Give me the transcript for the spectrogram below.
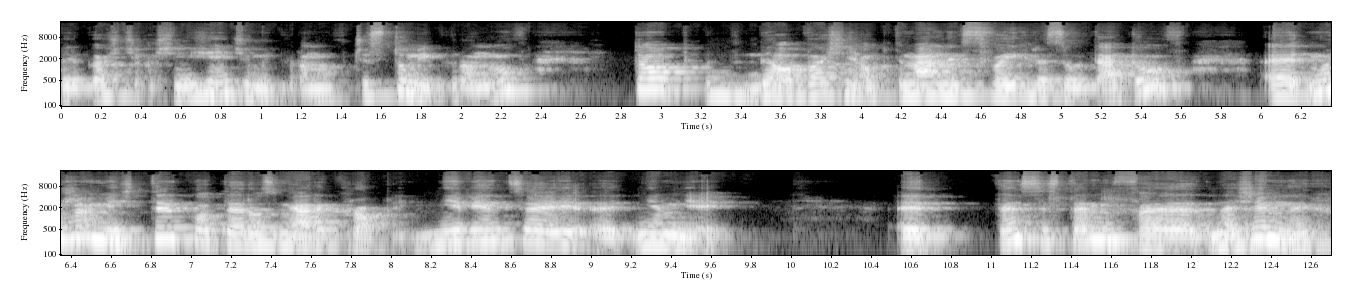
wielkości 80 mikronów czy 100 mikronów, to do właśnie optymalnych swoich rezultatów możemy mieć tylko te rozmiary kropli, nie więcej, nie mniej. Ten system w naziemnych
